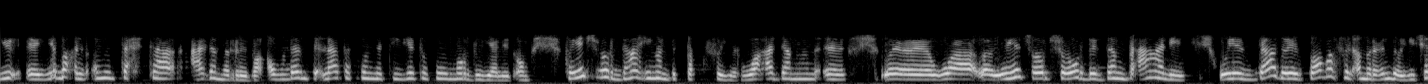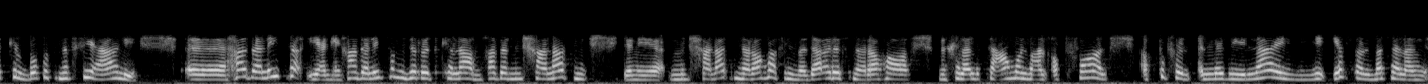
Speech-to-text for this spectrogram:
آه، يضع الأم تحت عدم الرضا أو لا تكون نتيجته مرضية للأم. فيشعر دائما بالتقصير وعدم آه، ويشعر شعور بالذنب عالي ويزداد ويتضاعف الأمر عنده يشكل ضغط نفسي عالي. آه هذا ليس يعني هذا ليس مجرد كلام هذا من حالات يعني من حالات نراها في المدارس نراها من خلال التعامل مع الأطفال. الطفل الذي لا يصل مثلا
